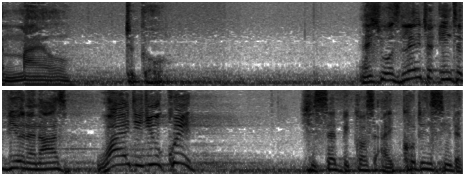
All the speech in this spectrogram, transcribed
a mile to go. And she was later interviewed and asked, Why did you quit? She said, Because I couldn't see the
